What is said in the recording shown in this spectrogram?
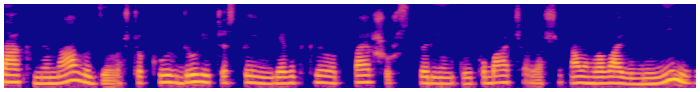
так ненавиділа, що коли в другій частині я відкрила першу ж сторінку і побачила, що там глава від Ніни,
